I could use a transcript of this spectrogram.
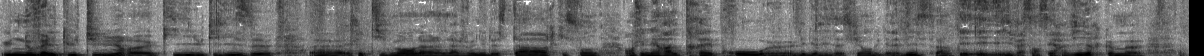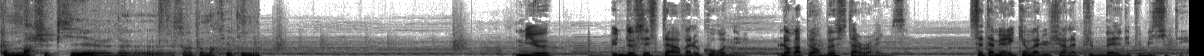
une nouvelle culture euh, qui utilise euh, effectivement la, la, venue de stars qui sont en général très pro légalisation du cannabis hein, et, et, et, il va s'en servir comme comme marchepied de, sur le plan marketing. Mieux, une de ses stars va le couronner, le rappeur Busta Rhymes. Cet Américain va lui faire la plus belle des publicités.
